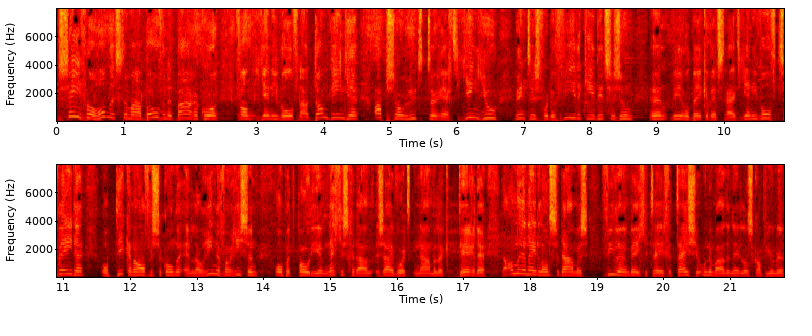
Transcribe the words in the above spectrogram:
700ste maar boven het baanrecord van Jenny Wolf. Nou, dan win je absoluut absoluut terecht. Ying Yu wint dus voor de vierde keer dit seizoen een wereldbekerwedstrijd. Jenny Wolf tweede op dik een halve seconde. En Laurine van Riesen op het podium netjes gedaan. Zij wordt namelijk derde. De andere Nederlandse dames vielen een beetje tegen. Thijsje Oenema, de Nederlandse kampioene,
